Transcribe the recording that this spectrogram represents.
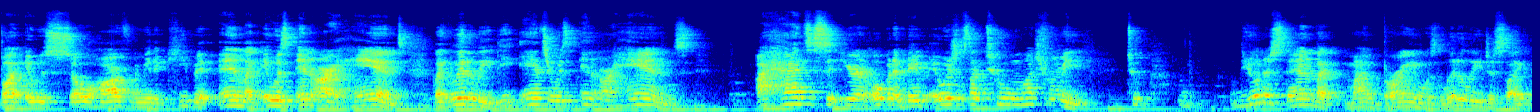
But it was so hard for me to keep it in. Like it was in our hands. Like literally, the answer was in our hands. I had to sit here and open it, baby. It was just like too much for me. Too. Do you understand? Like my brain was literally just like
